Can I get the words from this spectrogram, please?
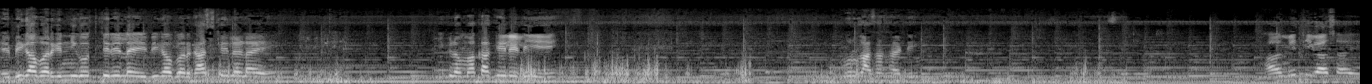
हे बिघाभर गिन्नी गवत केलेलं आहे. बिघाभर घास केलेला आहे. इकडं मका केलेली आहे. मुरघासासाठी. हा मेथी घास आहे.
